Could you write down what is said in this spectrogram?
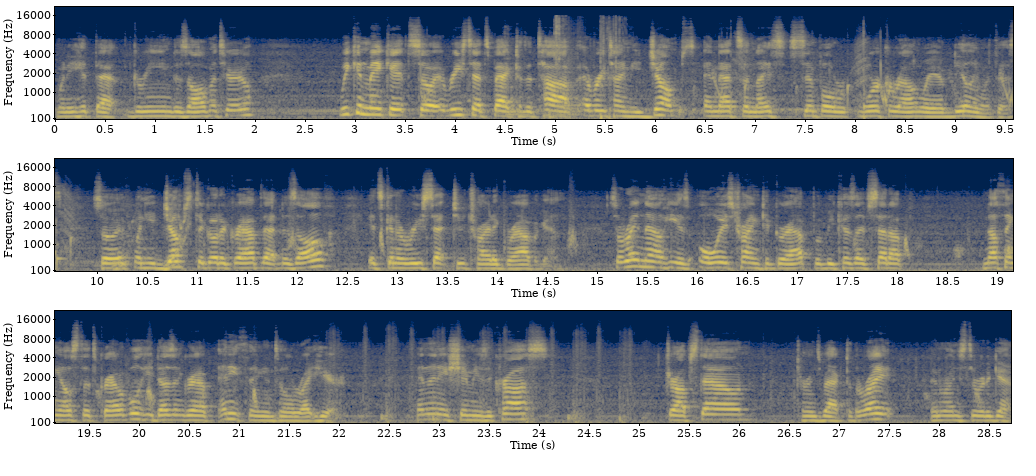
when he hit that green dissolve material we can make it so it resets back to the top every time he jumps, and that's a nice, simple workaround way of dealing with this. So if, when he jumps to go to grab that dissolve, it's going to reset to try to grab again. So right now he is always trying to grab, but because I've set up nothing else that's grabbable, he doesn't grab anything until right here. And then he shimmies across, drops down, turns back to the right, and runs through it again.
